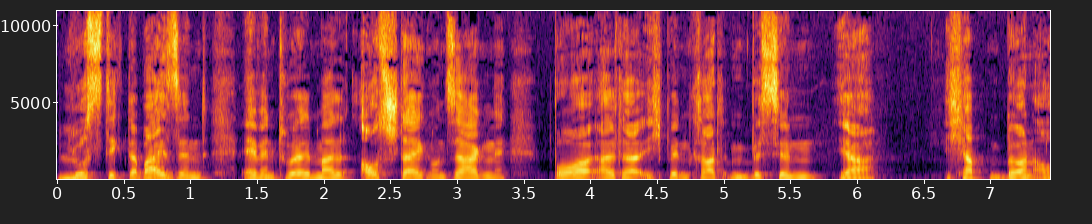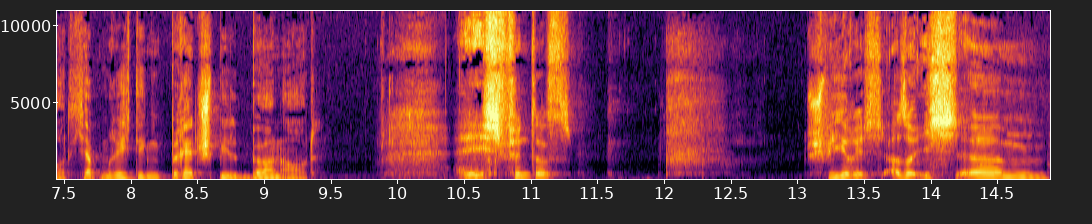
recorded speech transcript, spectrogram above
lustig dabei sind, eventuell mal aussteigen und sagen, boah, Alter, ich bin gerade ein bisschen, ja, ich habe einen Burnout. Ich habe einen richtigen Brettspiel-Burnout. Ich finde das schwierig. Also ich ähm,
